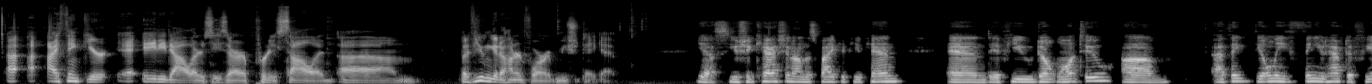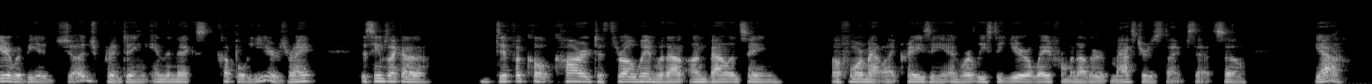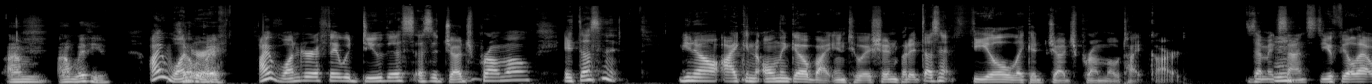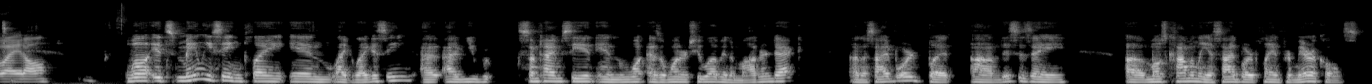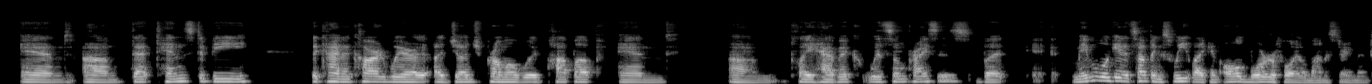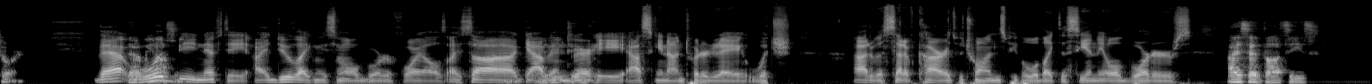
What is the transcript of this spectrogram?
I, I think you're eighty dollars. These are pretty solid. Um, but if you can get a hundred for them, you should take it. Yes, you should cash in on the spike if you can. And if you don't want to, um, I think the only thing you'd have to fear would be a judge printing in the next couple years, right? This seems like a difficult card to throw in without unbalancing a format like crazy, and we're at least a year away from another Masters type set. So, yeah, I'm I'm with you. I wonder if I wonder if they would do this as a judge promo. It doesn't you know, I can only go by intuition, but it doesn't feel like a judge promo type card. Does that make mm. sense? Do you feel that way at all? Well, it's mainly seeing play in like Legacy. I, I, you sometimes see it in one, as a one or two of in a modern deck on a sideboard, but um, this is a uh, most commonly a sideboard plan for miracles, and um, that tends to be the kind of card where a, judge promo would pop up and um, play havoc with some prices. But eh, maybe we'll get it something sweet like an old border foil monastery mentor. That would be, awesome. be, nifty. I do like me some old border foils. I saw Gavin Verhey asking on Twitter today which out of a set of cards, which ones people would like to see in the old borders. I said Thoughtseize.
